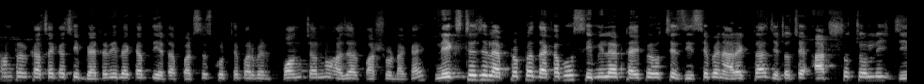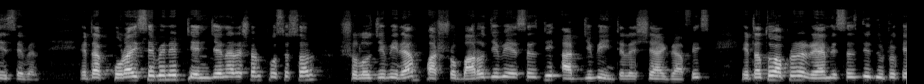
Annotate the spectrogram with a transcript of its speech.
ঘণ্টার কাছাকাছি ব্যাটারি ব্যাকআপ দিয়ে এটা পারচেস করতে পারবেন পঞ্চান্ন হাজার পাঁচশো টাকায়। নেক্সট যে ল্যাপটপটা দেখাবো সিমিলার টাইপের হচ্ছে জি সেভেন আরেকটা, যেটা হচ্ছে আটশো চল্লিশ জি সেভেন এটা কোরাই সেভেনের টেন জেনারেশন প্রসেসর ষোলো জিবি র্যাম পাঁচশো বারো জিবি এসএসডি আট জিবি ইন্টেলের শেয়ার গ্রাফিক্স এটা তো আপনারা র্যাম এসএসডি দুটোকে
